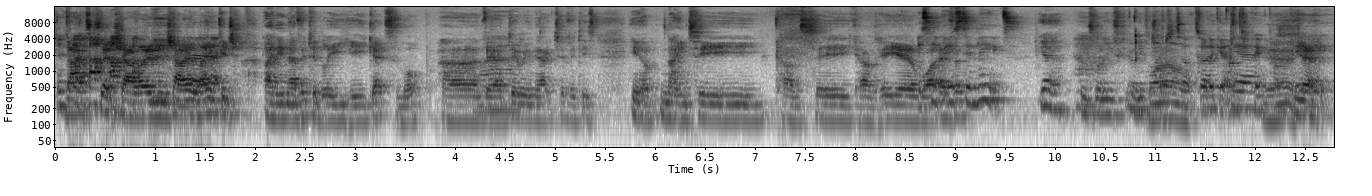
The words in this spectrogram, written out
That's the challenge. I like it. And inevitably, he gets them up and they are doing the activities. You know, 90, can't see, can't hear, Is he based in Leeds? yeah, he's, he's, he's, Wow. Got to get onto Yeah. ping Yeah. pong. Yeah.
